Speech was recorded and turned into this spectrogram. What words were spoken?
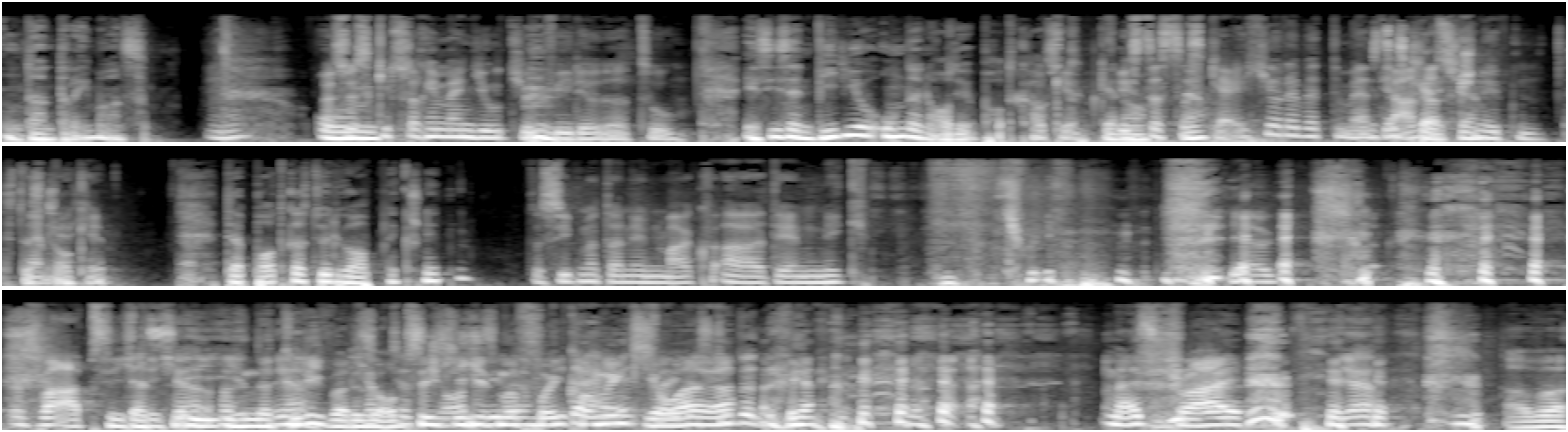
und dann drehen wir's. Also es Und gibt auch immer ein YouTube-Video dazu. Es ist ein Video und ein Audio-Podcast. Okay. Genau. Ist das das ja. gleiche oder wird- werden Ist die das anders Gleiche. geschnitten? Ist das Nein, Gleiche. okay. Der Podcast wird überhaupt nicht geschnitten. Das sieht man dann in Mark, äh, den Nick. Ja, okay. Das war absichtlich. Das- ja, ja, natürlich war das absichtlich, geschaut, ist mir vollkommen klar, das du nice try. ja, Aber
